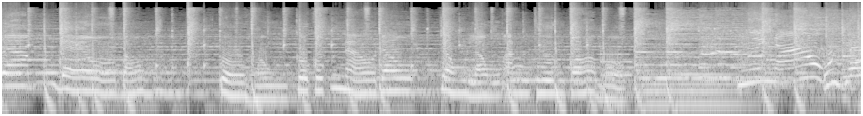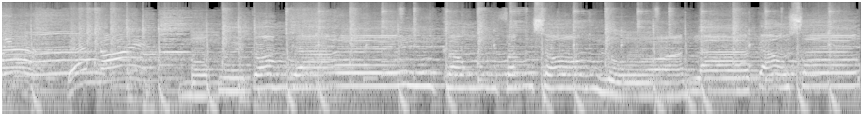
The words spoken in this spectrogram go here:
dám đeo bông. Cô Hồng cô Cúc nào đâu Trong lòng anh thương có một người Người nào? Ui da Để em nói. Một người con gái không phấn son lụa là cao sang.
